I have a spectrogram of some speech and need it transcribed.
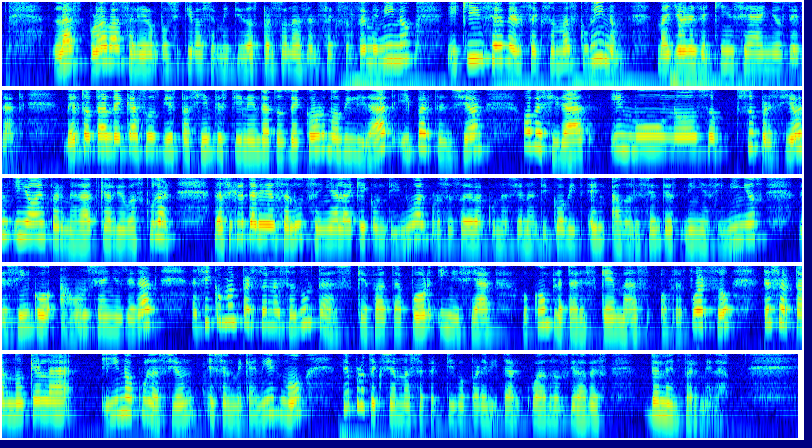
Las pruebas salieron positivas en 22 personas del sexo femenino y 15 del sexo masculino, mayores de 15 años de edad. Del total de casos, 10 pacientes tienen datos de comorbilidad, hipertensión, obesidad, inmunosupresión y o enfermedad cardiovascular. La Secretaría de Salud señala que continúa el proceso de vacunación anti-COVID en adolescentes, niñas y niños de 5 a 11 años de edad, así como en personas adultas, que falta por iniciar o completar esquemas o refuerzo, resaltando que la inoculación es el mecanismo de protección más efectivo para evitar cuadros graves de la enfermedad.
